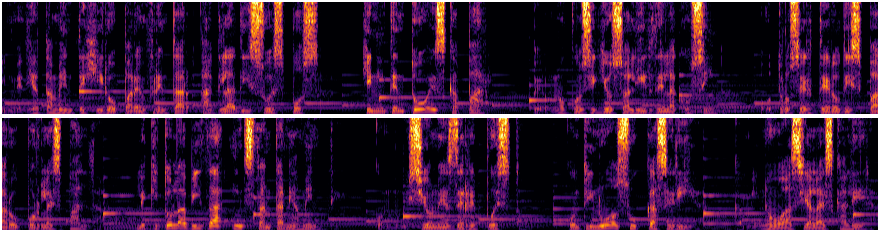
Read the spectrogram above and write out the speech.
Inmediatamente giró para enfrentar a Gladys, su esposa, quien intentó escapar, pero no consiguió salir de la cocina. Otro certero disparo por la espalda le quitó la vida instantáneamente. Con municiones de repuesto, continuó su cacería, caminó hacia la escalera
